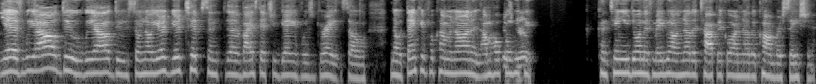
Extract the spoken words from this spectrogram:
yes, we all do. We all do. So no, your your tips and the advice that you gave was great. So no, thank you for coming on, and I'm hoping Yes, we ma'am. could continue doing this maybe on another topic or another conversation.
